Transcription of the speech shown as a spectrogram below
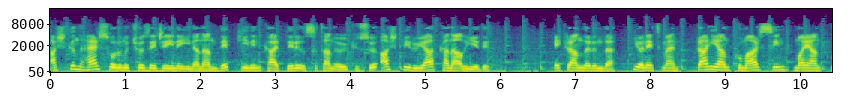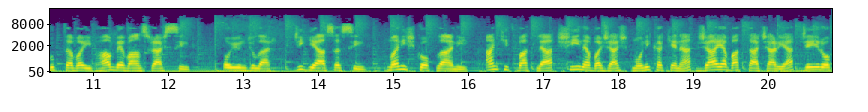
Aşkın her sorunu çözeceğine inanan Depki'nin kalpleri ısıtan öyküsü, Aşk Bir Rüya, Kanal 7. Ekranlarında. Yönetmen, Ranyan Kumar Singh, Mayank Gupta Vaibhav ve Vansraj Singh. Oyuncular, Jigyasa Singh, Manish Goplani, Ankit Batla, Sheena Bajaj, Monica Kena, Jaya Bhattacharya, Jayrov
